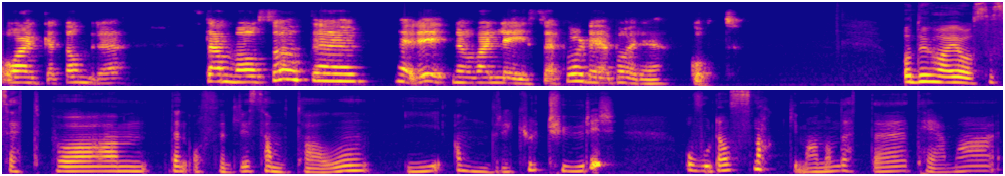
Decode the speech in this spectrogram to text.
og enkelte andre stemmer også, at uh, dette er ikke noe å være lei seg for, det er bare godt. Og du har jo også sett på um, den offentlige samtalen i andre kulturer. Og hvordan snakker man om dette temaet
